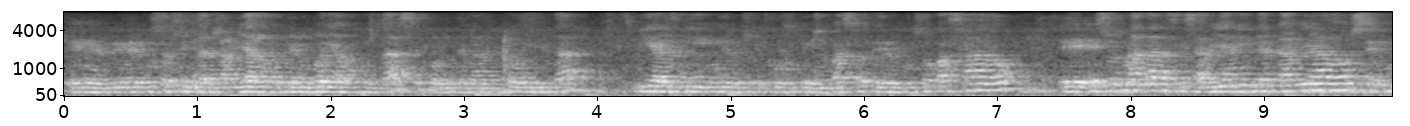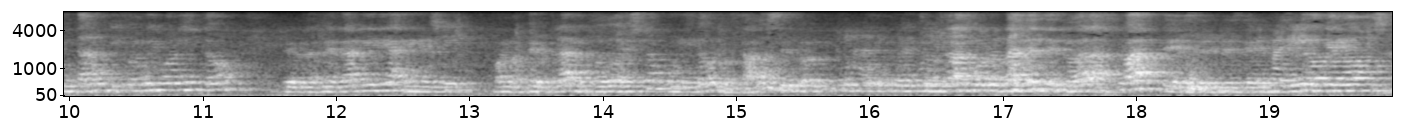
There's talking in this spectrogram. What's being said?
en el primer curso se intercambiaron porque no podían juntarse por el tema del COVID y tal, y en el, paso, curso pasado, eh, esos mandatos que se habían intercambiado se juntaron y fue muy bonito pero le da idea en el... Sí. Bueno, pero claro, todo esto unido, voluntades de, con las voluntades de todas las partes, desde el centro que, nos,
